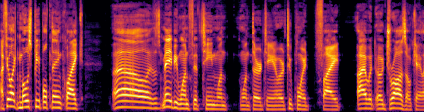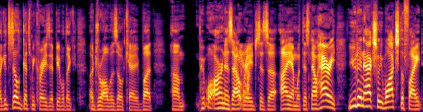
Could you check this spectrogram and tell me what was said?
I feel like most people think like, oh, it was maybe 115, 1 113 or a two point fight. I would a draw is okay. Like it still gets me crazy that people think a draw was okay, but um, people aren't as outraged as uh, I am with this. Now, Harry, you didn't actually watch the fight.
